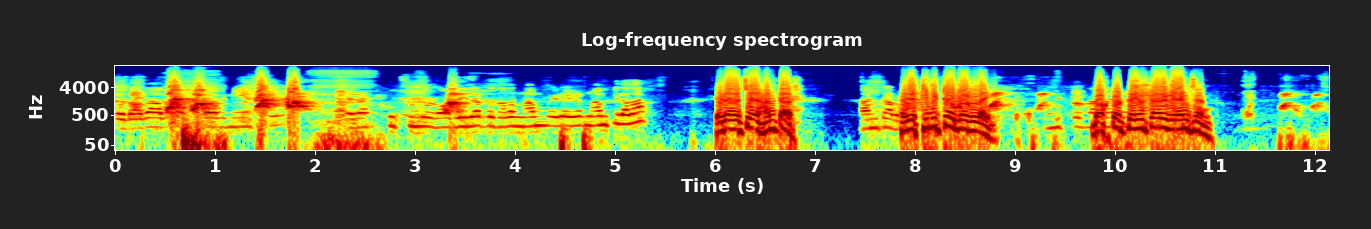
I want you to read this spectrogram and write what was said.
তো দাদা আবার নিয়ে এসেছে। এটা খুব সুন্দর রড রিলার। তো দাদার নাম এটা এটার নাম কি দাদা? এটা হচ্ছে হান্টার। হান্টার। এই যে টিভিটার ব্লাড লাইন। ডক্টর টিমিটার গ্র্যান্ডসন আবার বলে দাও দাদা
